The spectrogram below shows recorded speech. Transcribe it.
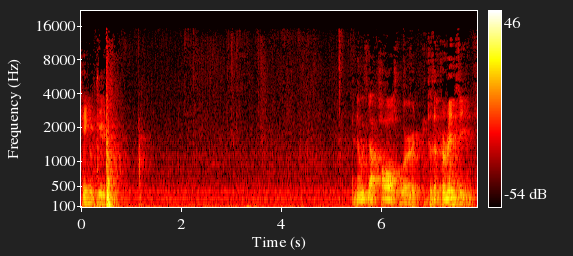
king of Judah. And then we've got Paul's word to the Corinthians.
